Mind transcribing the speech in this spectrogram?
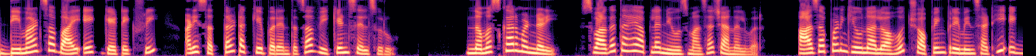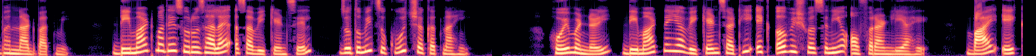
डीमार्टचा बाय एक गेट एक फ्री आणि सत्तर टक्केपर्यंतचा वीकेंड सेल सुरू. नमस्कार मंडळी स्वागत आहे आपल्या न्यूज माझा चॅनलवर. आज आपण घेऊन आलो आहोत शॉपिंग प्रेमींसाठी एक भन्नाट बातमी. डीमार्टमध्ये सुरू झालाय असा वीकेंड सेल जो तुम्ही चुकवूच शकत नाही. होय मंडळी डीमार्टने या वीकेंडसाठी एक अविश्वसनीय ऑफर आणली आहे. बाय एक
